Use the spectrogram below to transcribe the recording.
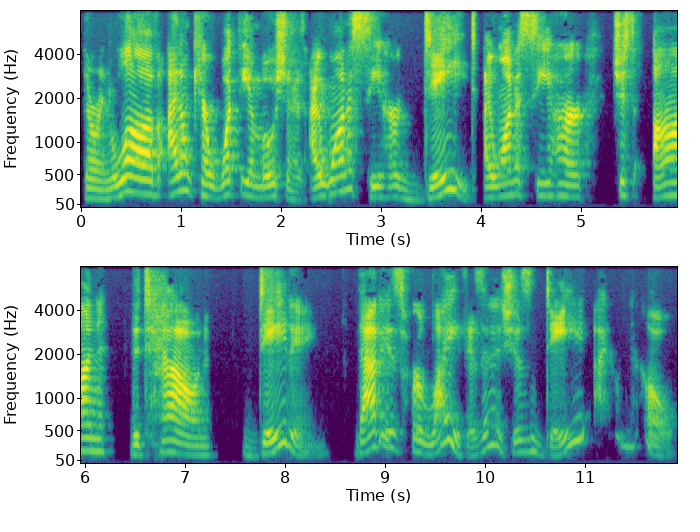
They're in love. I don't care what the emotion is. I want to see her date. I want to see her just on the town dating. That is her life, isn't it? She doesn't date. I don't know.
